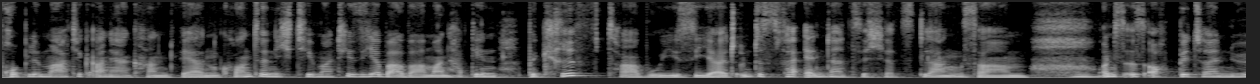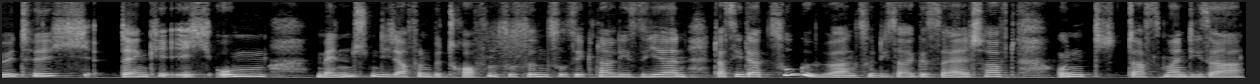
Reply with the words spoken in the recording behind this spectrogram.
Problematik anerkannt werden konnte, nicht thematisierbar war. Man hat den Begriff tabuisiert und das verändert sich jetzt langsam. Mhm. Und es ist auch bitter nötig, denke ich, um Menschen, die davon betroffen sind, zu signalisieren, dass sie dazugehören zu dieser Gesellschaft und dass man dieser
